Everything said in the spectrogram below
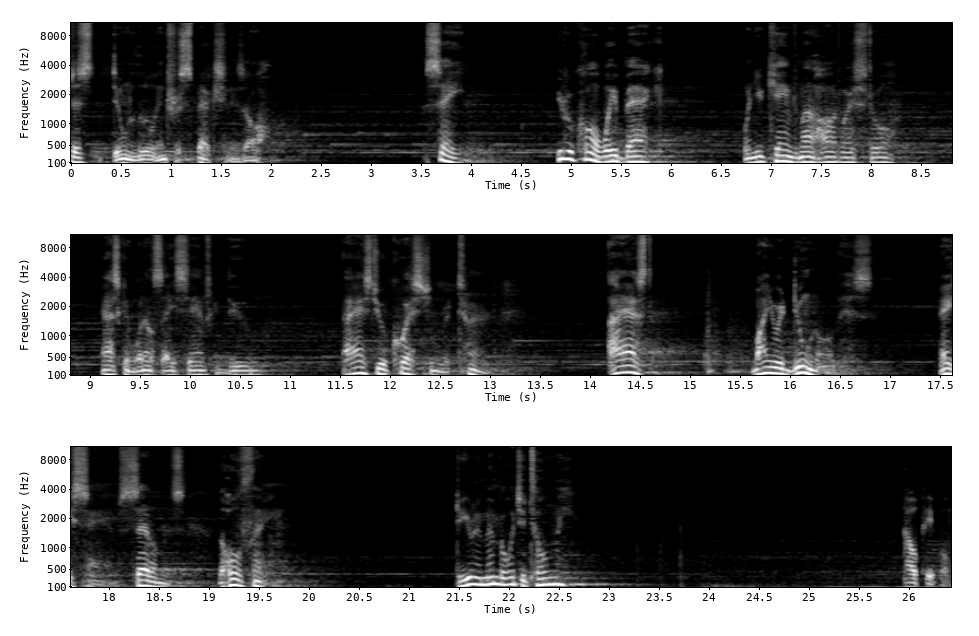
Just doing a little introspection is all. Say, you recall way back when you came to my hardware store, asking what else ASAMs could do? I asked you a question in return. I asked why you were doing all this. ASAMs, settlements, the whole thing. Do you remember what you told me? Help people.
